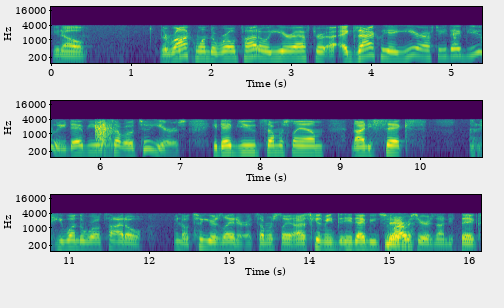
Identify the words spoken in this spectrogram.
you know, The Rock won the world title a year after, uh, exactly a year after he debuted. He debuted some, well, two years. He debuted SummerSlam '96. He won the world title you know, two years later at SummerSlam. Uh, excuse me, he debuted Survivor yeah. Series '96,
